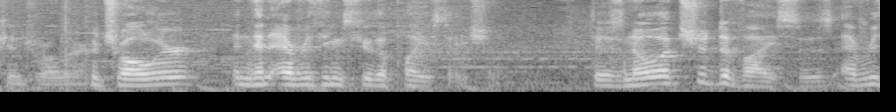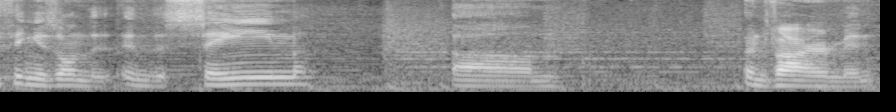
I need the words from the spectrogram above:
Controller. controller, and then everything's through the PlayStation. There's no extra devices. Everything is on the in the same um, environment.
